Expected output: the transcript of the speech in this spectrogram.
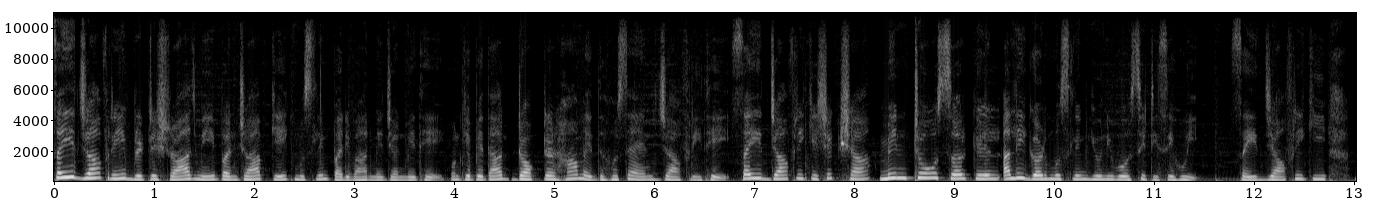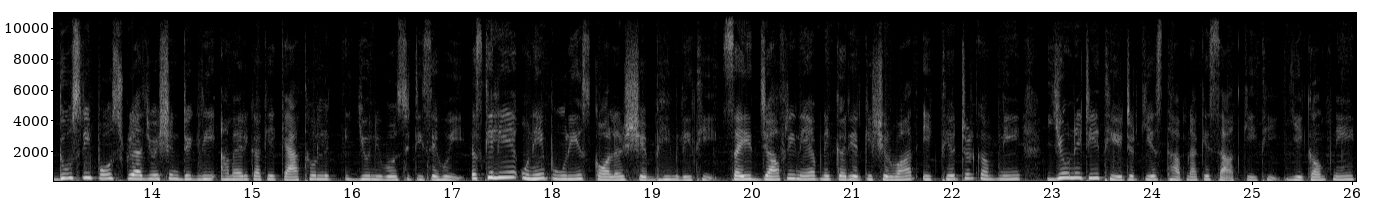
सईद जाफरी ब्रिटिश राज में पंजाब के एक मुस्लिम परिवार में जन्मे थे। उनके पिता डॉक्टर हामिद हुसैन जाफरी थे। सईद जाफरी की शिक्षा Minto circle Aligarh Muslim university से हुई। सईद जाफरी की दूसरी पोस्ट ग्रेजुएशन डिग्री अमेरिका के कैथोलिक यूनिवर्सिटी से हुई। इसके लिए उन्हें पूरी स्कॉलरशिप भी मिली थी। सईद जाफरी ने अपने करियर की शुरुआत एक थिएटर कंपनी यूनिटी थिएटर की स्थापना के साथ की थी। ये कंपनी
